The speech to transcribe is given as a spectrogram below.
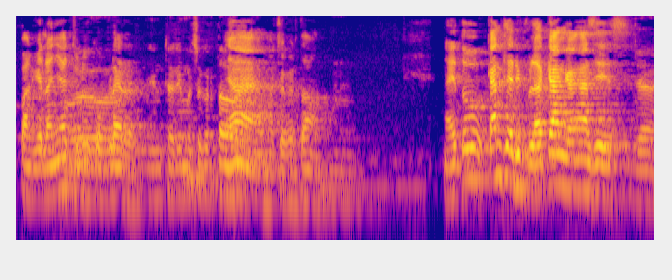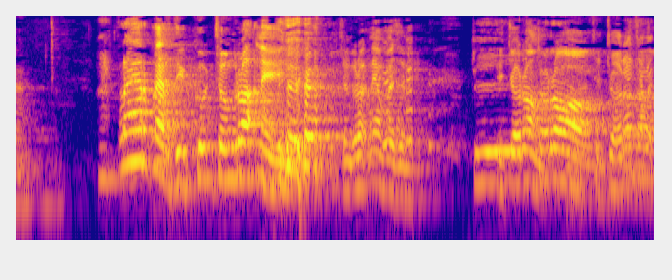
panggilannya dulu Oh, kopler Yang dari Mojokerto. ya Mojokerto Hmm. nah itu kan dari belakang Kang Aziz Ya. Ah, Pler pler di jonggrok nih. jonggrok nih apa sih? Di Dicorong. corong. Dicorong sampai.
